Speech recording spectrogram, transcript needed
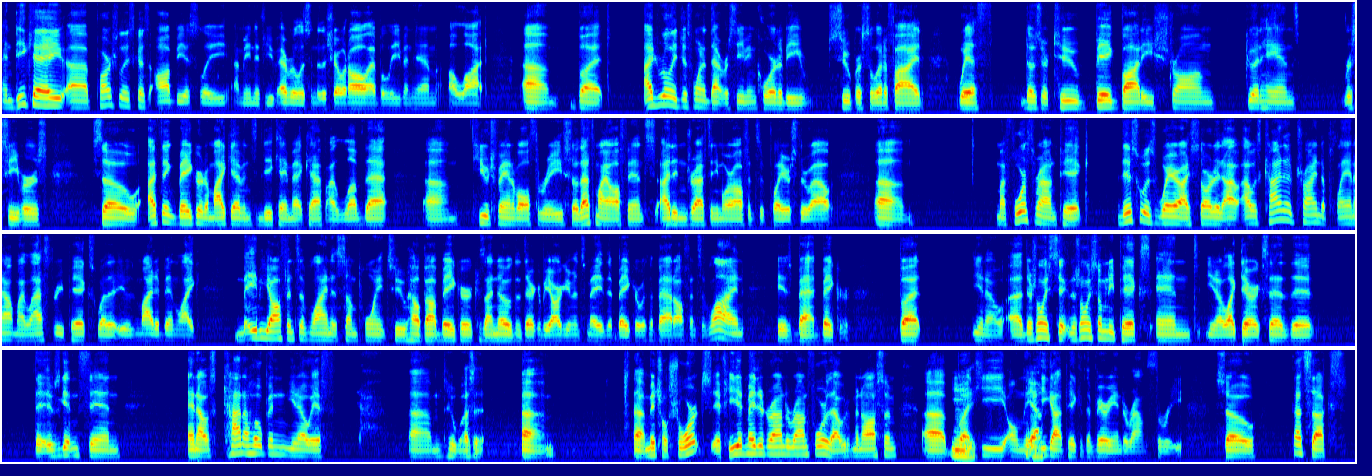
and DK, uh, partially is because obviously, I mean, if you've ever listened to the show at all, I believe in him a lot. Um, but I really just wanted that receiving core to be super solidified with those are two big body, strong, good hands receivers so I think Baker to Mike Evans and DK Metcalf, I love that. Um, huge fan of all three. So that's my offense. I didn't draft any more offensive players throughout. Um, my fourth round pick, this was where I started. I, I, was kind of trying to plan out my last three picks, whether it was, might have been like maybe offensive line at some point to help out Baker, because I know that there could be arguments made that Baker with a bad offensive line is bad Baker. But you know, uh, there's only six, there's only so many picks, and you know, like Derek said, that it was getting thin, and I was kind of hoping, you know, if um, who was it, um, uh, Mitchell Schwartz, if he had made it around to round four, that would have been awesome. Uh, mm. But he only yeah. he got picked at the very end of round three, so that sucks.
